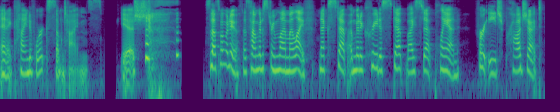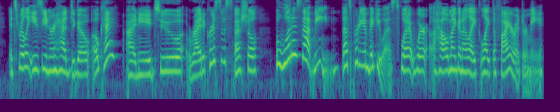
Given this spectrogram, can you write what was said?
and it kind of works sometimes, ish. So that's what I'm to do. That's how I'm to streamline my life. Next step, I'm to create a step by step plan for each project. It's really easy in your head to go, okay, I need to write a Christmas special. But what does that mean? That's pretty ambiguous. What where how am I going to like light the fire under me?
